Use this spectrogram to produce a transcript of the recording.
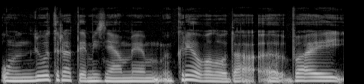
Un ļoti retiem izņēmumiem krievu valodā. Vai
